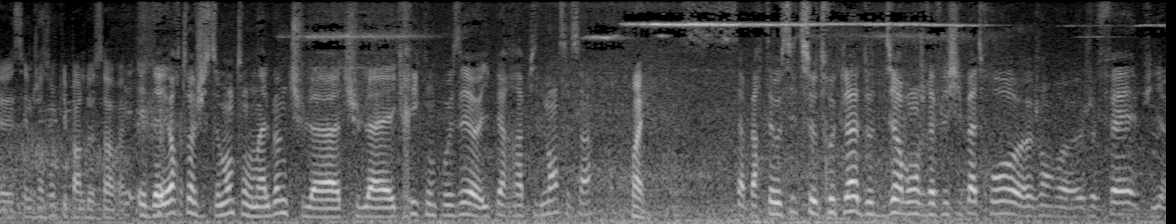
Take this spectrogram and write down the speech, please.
Et c'est une chanson qui parle de ça. Ouais. Et d'ailleurs, toi, justement, ton album, tu l'as, tu l'as écrit, composé euh, hyper rapidement, c'est ça? Ouais. Ça partait aussi de ce truc-là, de te dire bon, je réfléchis pas trop, euh, genre euh, je fais, et puis. euh,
